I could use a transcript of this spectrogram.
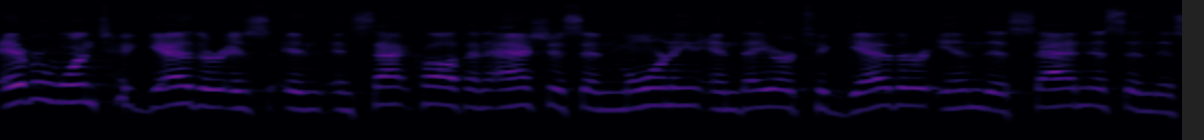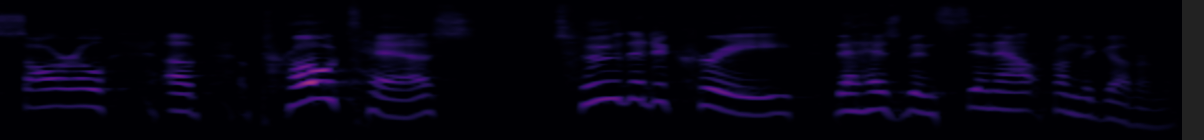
everyone together is in, in sackcloth and ashes and mourning and they are together in this sadness and this sorrow of protest to the decree that has been sent out from the government.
